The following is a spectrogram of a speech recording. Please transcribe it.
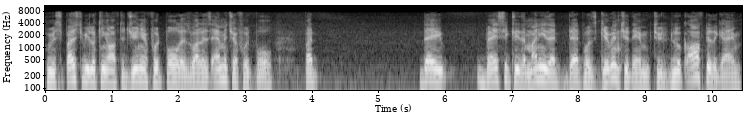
who is supposed to be looking after junior football as well as amateur football, but they basically the money that, that was given to them to look after the game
